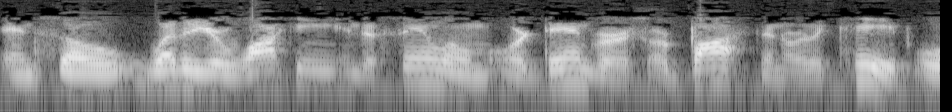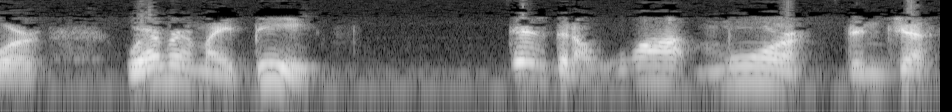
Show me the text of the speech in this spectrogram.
And so whether you're walking into Salem or Danvers or Boston or the Cape or wherever it might be, there's been a lot more than just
